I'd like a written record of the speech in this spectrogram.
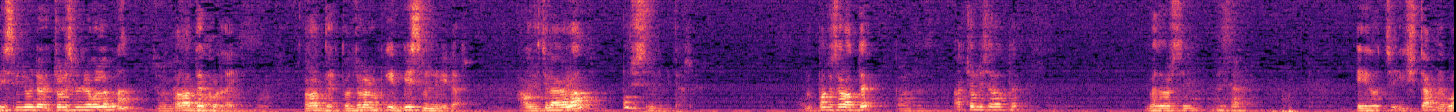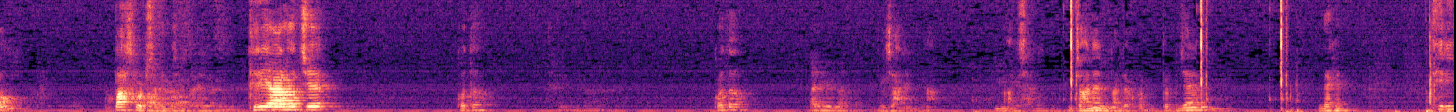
বিশ মিলিমিটার চল্লিশ মিলিমিটার বললাম না? ওরা অর্ধেক করে দেয়। ওরা অর্ধেক। তখন চলে গেল কি? বিশ মিলিমিটার আর চলে গেল পঁচিশ মিলিমিটার পঞ্চাশের অর্ধেক আর চল্লিশের অর্ধেক। বুঝতে পারছি এই হচ্ছে স্টাম্প এবং পাসপোর্ট সাইজ থ্রি আর হচ্ছে কত? কত? জানেন না। আচ্ছা জানেন না যখন। তো জানেন? দেখেন। Three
